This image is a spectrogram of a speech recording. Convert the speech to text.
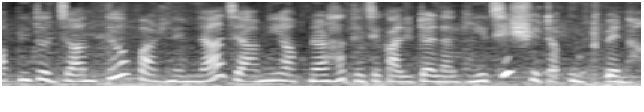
আপনি তো জানতেও পারলেন না যে আমি আপনার হাতে যে কালিটা লাগিয়েছি, সেটা উঠবে না।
